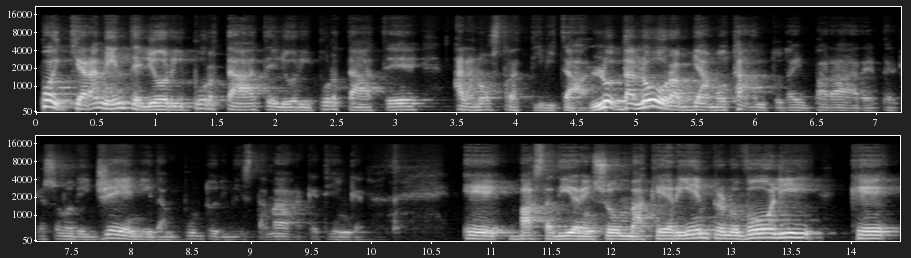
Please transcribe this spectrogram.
poi chiaramente le ho riportate, le ho riportate alla nostra attività. Lo, da loro abbiamo tanto da imparare perché sono dei geni da un punto di vista marketing e basta dire insomma che riempiono voli che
